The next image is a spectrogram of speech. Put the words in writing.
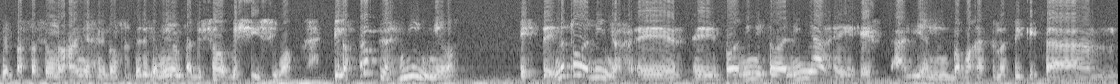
me pasó hace unos años en el consultorio que a mí me pareció bellísimo. Que los propios niños, este, no todo niño, eh, todo niño y toda niña eh, es alguien, vamos a decirlo así, que está mm,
